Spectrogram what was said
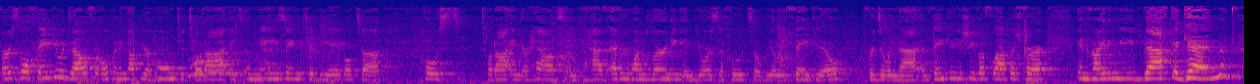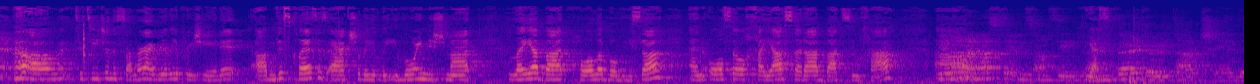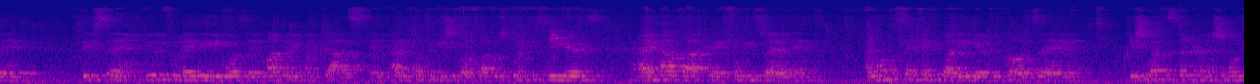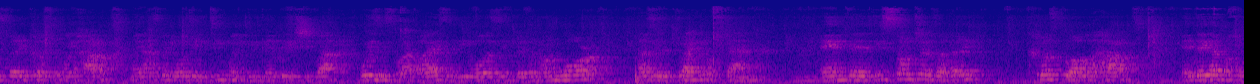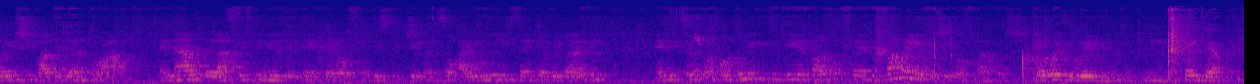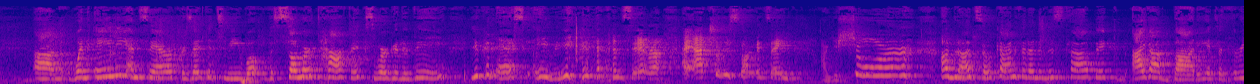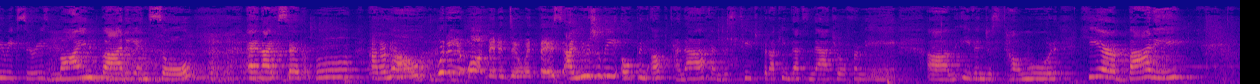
First of all, thank you, Adele, for opening up your home to Torah. It's amazing to be able to host Torah in your house and to have everyone learning in your zechut. So really, thank you for doing that. And thank you, Yeshiva Flatbush, for inviting me back again um, to teach in the summer. I really appreciate it. Um, this class is actually Le'ilui Nishmat Leah Bat Paula Bolisa and also Chaya Sarah Bat Simcha. You know, I must tell you something. Yes. I'm very, very touched. And uh, this uh, beautiful lady was a mother in my class, and I taught in Yeshiva Flatbush 23 years. I'm now back uh, from Israel, and I want to thank everybody here because uh, Yeshivat Hesder Kaneshimon is very close to my heart. My husband was 18 when he began the yeshiva with his rabbis, and he was in Lebanon War as a driver of tank. And uh, these soldiers are very close to our hearts, and they are Bachurei Yeshiva, they learn Torah. And now, the last 15 years, they take care of autistic children. So I really thank everybody. And it's an opportunity to be a part of uh, the family of Yeshiva Flatbush. Always a win. Thank you. Um, when Amy and Sarah presented to me what the summer topics were going to be, you could ask Amy and Sarah. I actually started saying, Are you sure? I'm not so confident in this topic. I got body. It's a three week series mind, body, and soul. And I said, Oh, I don't know. What do you want me to do with this? I usually open up Tanakh and just teach Perakim. That's natural for me. Um, even just Talmud. Here, body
